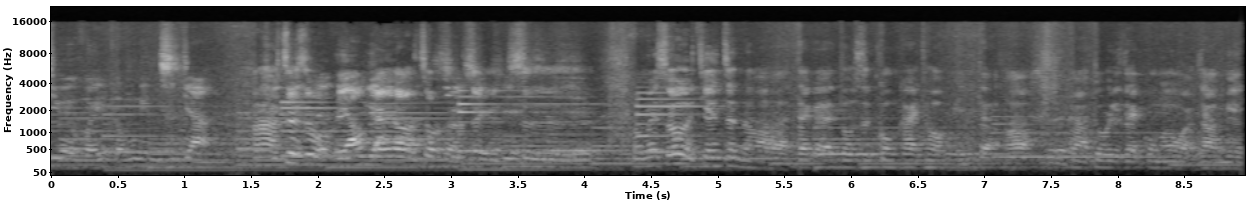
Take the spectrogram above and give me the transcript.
机会回农民之家。啊，这是我们应该要做的，这个是我们所有捐赠的话，大概都是公开透明的啊，那都会在公安网上面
